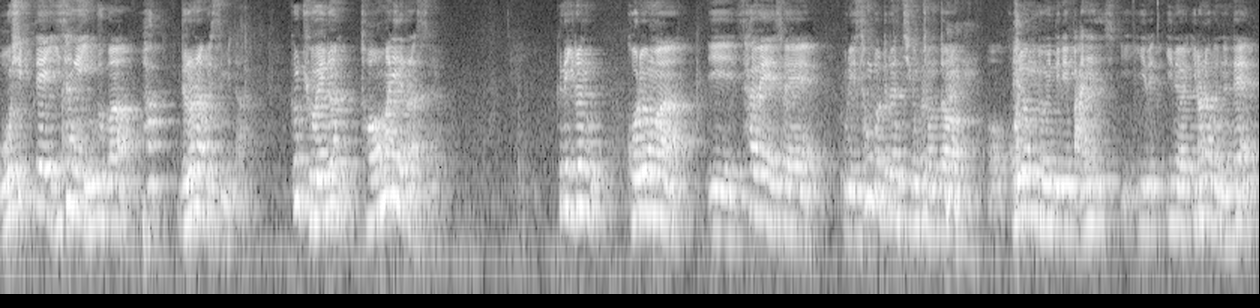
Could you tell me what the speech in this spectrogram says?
50대 이상의 인구가 확 늘어나고 있습니다. 그럼 교회는 더 많이 늘어났어요. 근데 이런 고령화 이 사회에서의 우리 성도들은 지금 좀더 어, 고령 노인들이 많이 일어나고 있는데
